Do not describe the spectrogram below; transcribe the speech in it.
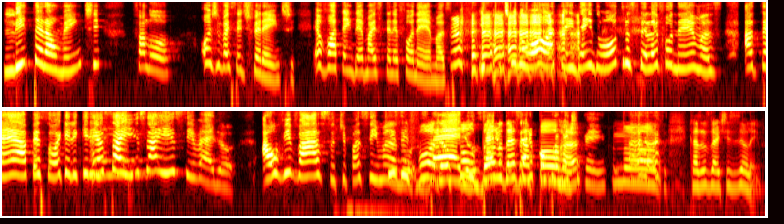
literalmente falou: hoje vai ser diferente. Eu vou atender mais telefonemas. E continuou atendendo outros telefonemas até a pessoa que ele queria Ai, sair saísse, velho. Ao vivaço, tipo assim, mano. se foda, eu sou o dono dessa zero porra. Nossa. Casa dos Artistas eu lembro,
